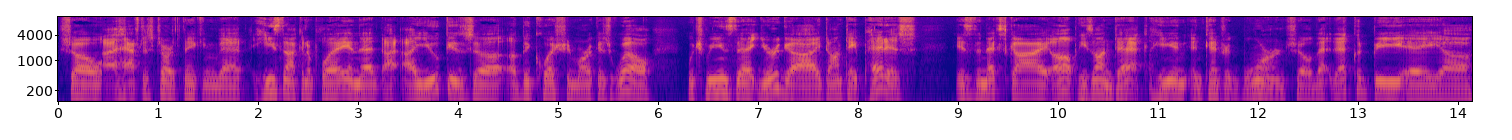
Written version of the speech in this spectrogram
So I have to start thinking that he's not going to play and that Aiyuk is a, a big question mark as well, which means that your guy, Dante Pettis, is the next guy up. He's on deck. He and, and Kendrick Bourne. So that that could be a uh,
